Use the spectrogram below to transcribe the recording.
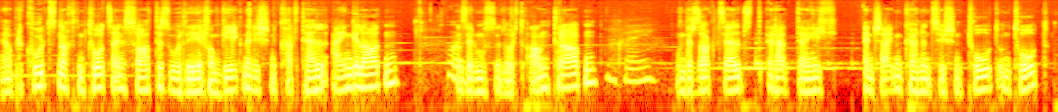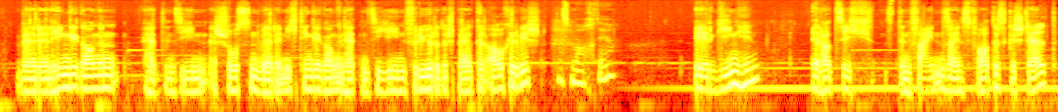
Aber kurz nach dem Tod seines Vaters wurde er vom gegnerischen Kartell eingeladen. Ui. Also er musste dort antraben. Okay. Und er sagt selbst, er hätte eigentlich entscheiden können zwischen Tod und Tod. Wäre er hingegangen, hätten sie ihn erschossen. Wäre er nicht hingegangen, hätten sie ihn früher oder später auch erwischt. Was macht er? Er ging hin er hat sich den Feinden seines Vaters gestellt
